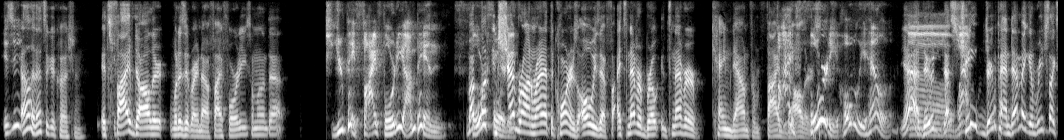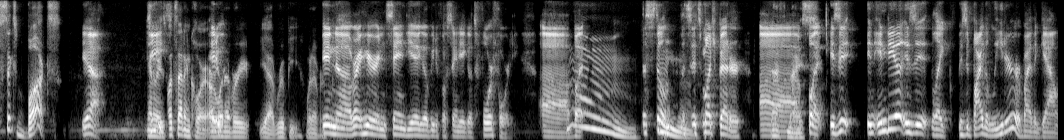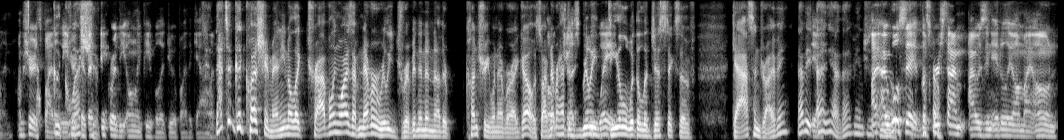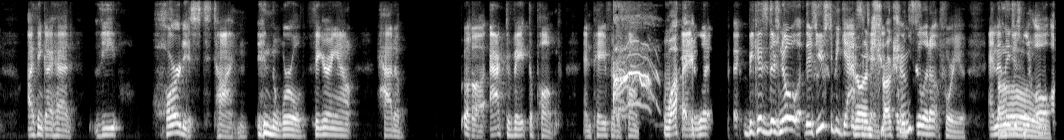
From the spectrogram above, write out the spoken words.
Is it? Oh, that's a good question. It's five dollar. What is it right now? Five forty, something like that. You pay five forty. I'm paying My fucking. Chevron right at the corner is always at. It's never broke. It's never came down from five dollars. forty. Holy hell. Yeah, dude, Uh, that's wow. cheap. During pandemic, it reached like six bucks. Yeah. Anyways, Jeez. what's that in crore or Anyway. whatever? Yeah, rupee, whatever. In uh, right here in San Diego, beautiful San Diego, it's four forty. Uh, but Hmm. it's still Hmm. it's, it's much better. Uh, That's nice. But is it in India? Is it like is it by the liter or by the gallon? I'm sure it's by the Good liter because I think we're the only people that do it by the gallon. That's a good question, man. You know, like traveling wise, I've never really driven in another country whenever I go, so I've Oh, never had to really deal with the logistics of gas and driving. That'd be Yeah. yeah, yeah that'd be interesting. I, I will say the first time I was in Italy on my own, I think I had the hardest time in the world figuring out how to uh, activate the pump and pay for the pump. why? what because there's no there's used to be gas No attendants that would instructions? fill it up for you, and then they just went Oh. all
